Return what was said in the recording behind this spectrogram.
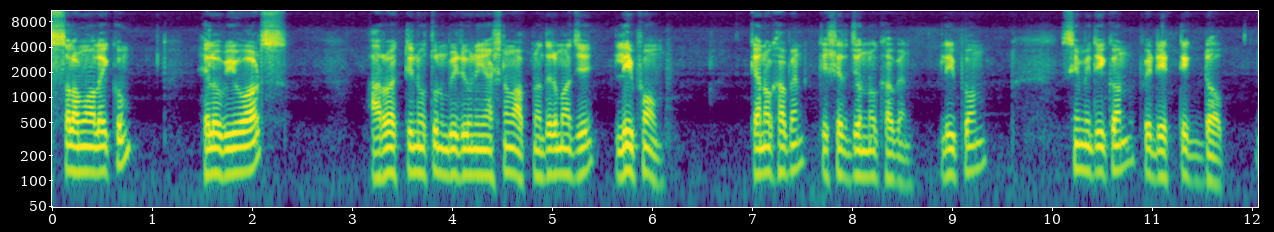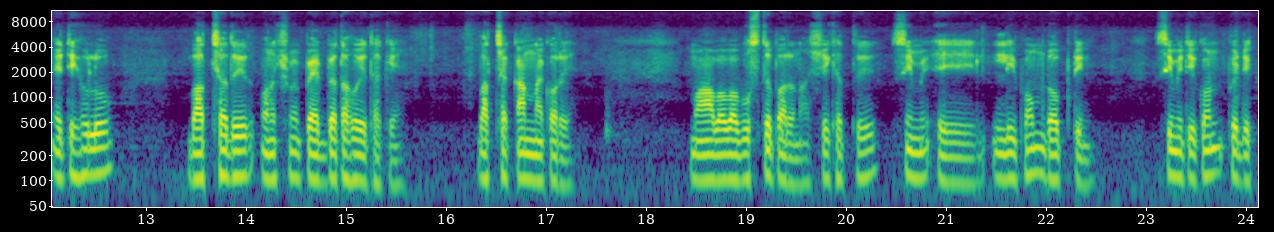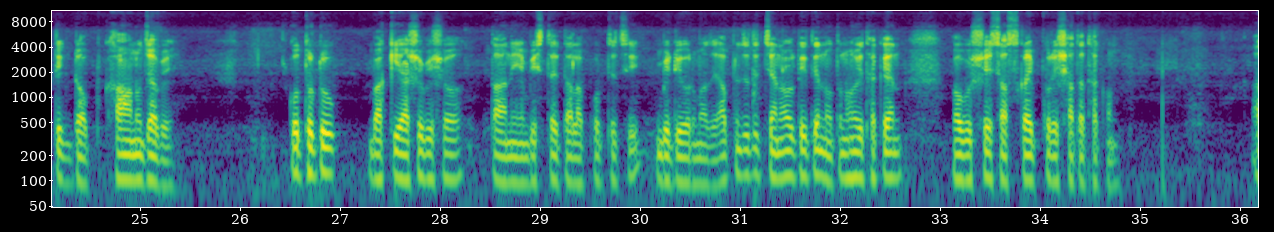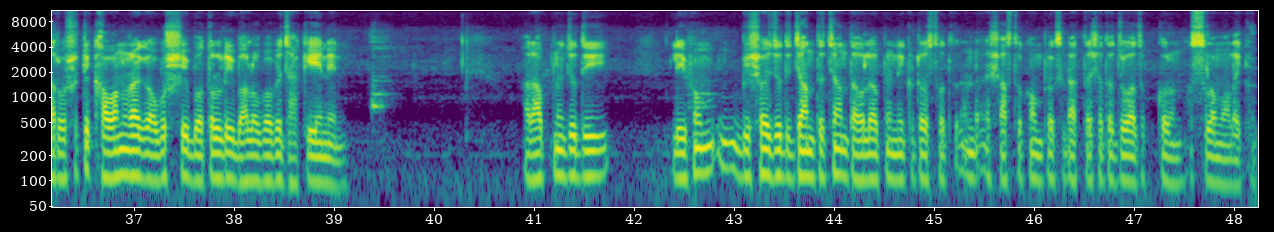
আসসালামু আলাইকুম। Hello viewers আরও একটি নতুন ভিডিও নিয়ে আসলাম আপনাদের মাঝে। লিফম কেন খাবেন? কিসের জন্য খাবেন? লিপন সিমিডিকন পেডিয়াট্রিক ডব এটি হলো বাচ্চাদের অনেক সময় পেট ব্যথা হয়ে থাকে। বাচ্চা কান্না করে। মা বাবা বুঝতে পারে না। সেক্ষেত্রে সিমি এই লিপম ডবটিন সিমিটিকন পেডিয়াট্রিক ডব খাওয়ানো যাবে। কতটুক বা কী আসে বিষয়? তা নিয়ে বিস্তারিত আলাপ করতেছি ভিডিওর মাঝে। আপনি যদি চ্যানেলটিতে নতুন হয়ে থাকেন, অবশ্যই সাবস্ক্রাইব করে সাথে থাকুন। আর ওষুধটি খাওয়ানোর আগে অবশ্যই বোতলটি ভালোভাবে ঝাঁকিয়ে নিন। আর আপনি যদি লিফম বিষয়ে যদি জানতে চান, তাহলে আপনি নিকটস্থ স্বাস্থ্য কমপ্লেক্সে ডাক্তারের সাথে যোগাযোগ করুন। আসসালামু আলাইকুম।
